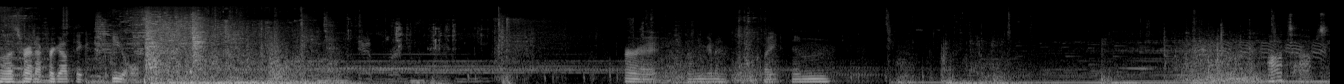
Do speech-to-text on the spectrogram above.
Oh, that's right, I forgot they could heal. Alright, I'm gonna fight him. Autopsy.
